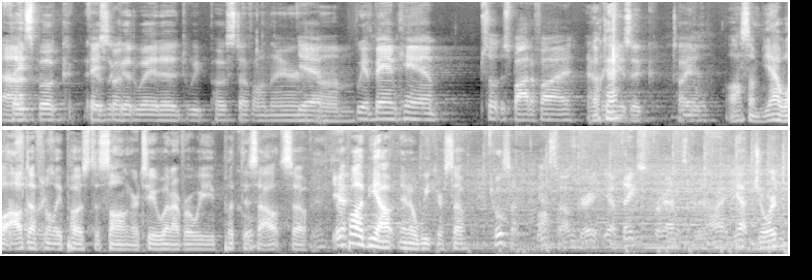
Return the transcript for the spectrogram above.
Uh, Facebook, is a Facebook. good way to we post stuff on there Yeah, um, we have Bandcamp, so Spotify. Apple Okay. Music title Awesome. Yeah. Well, I'll some definitely post a song or two whenever we put this out. So Yeah. it'll probably be out in a week or so. Cool. So, Yeah, sounds great. Yeah, thanks for having us. man. All right. Yeah. Jordan.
